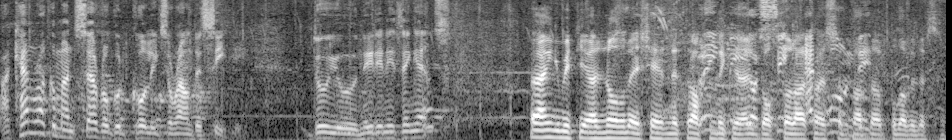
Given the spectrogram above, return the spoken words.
I can recommend several good colleagues around the city. Do you need anything else? Herhangi bir ihtiyacın olduğu şehrin etrafındakiler doktor arkadaşlarından da bulabilirsin.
